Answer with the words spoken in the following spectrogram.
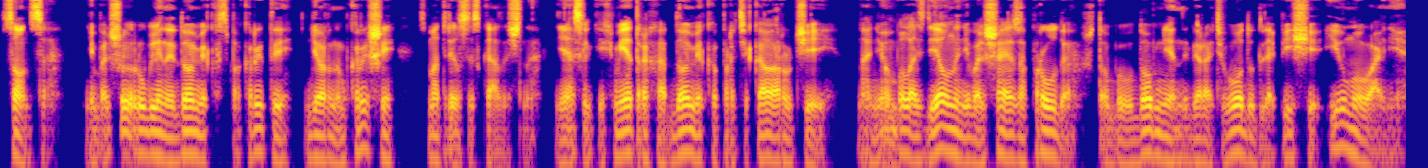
солнца. Небольшой рубленый домик с покрытой дерном крышей смотрелся сказочно. В нескольких метрах от домика протекал ручей. На нем была сделана небольшая запруда, чтобы удобнее набирать воду для пищи и умывания.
